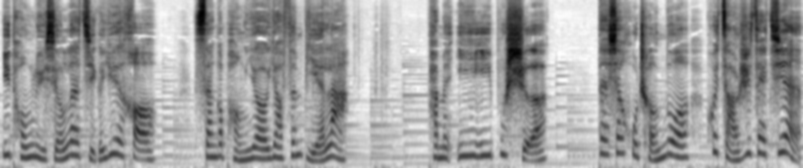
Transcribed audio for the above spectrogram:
一同旅行了几个月后，三个朋友要分别啦。他们依依不舍，但相互承诺会早日再见。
